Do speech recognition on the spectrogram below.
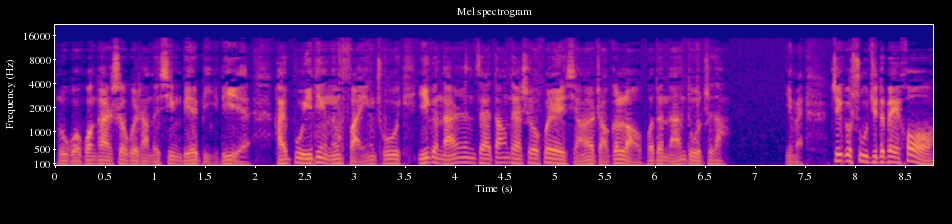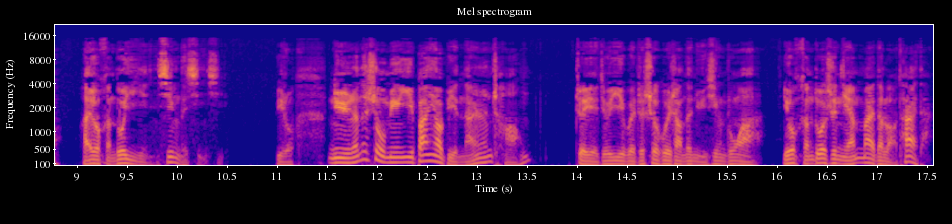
如果光看社会上的性别比例，还不一定能反映出一个男人在当代社会想要找个老婆的难度之大，因为这个数据的背后还有很多隐性的信息，比如女人的寿命一般要比男人长，这也就意味着社会上的女性中啊有很多是年迈的老太太，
